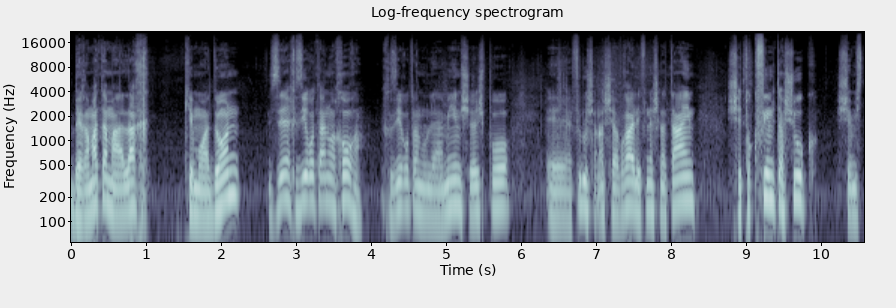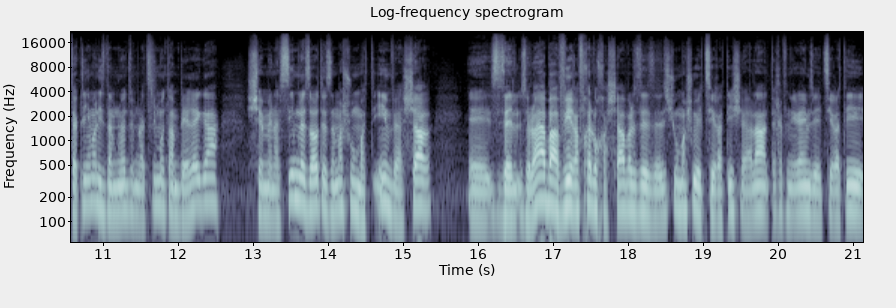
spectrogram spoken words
ברמת המהלך כמועדון, זה החזיר אותנו אחורה. החזיר אותנו לימים שיש פה, אה, אפילו שנה שעברה, לפני שנתיים, שתוקפים את השוק, שמסתכלים על הזדמנויות ומנצלים אותם ברגע, שמנסים לזהות איזה משהו מתאים וישר. אה, זה, זה לא היה באוויר, אף אחד לא חשב על זה, זה איזשהו משהו יצירתי שעלה, תכף נראה אם זה יצירתי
